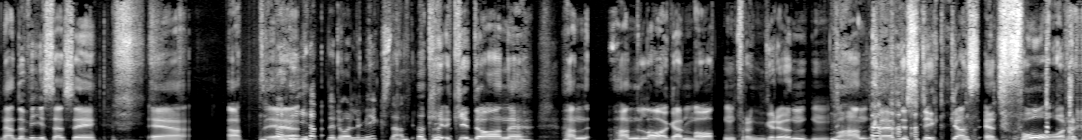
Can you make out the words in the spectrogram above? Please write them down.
Nej, då visar sig eh, att Han eh, jättedålig med yxan. Ki- Kidane, han, han lagar maten från grunden och han behövde styckas ett får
